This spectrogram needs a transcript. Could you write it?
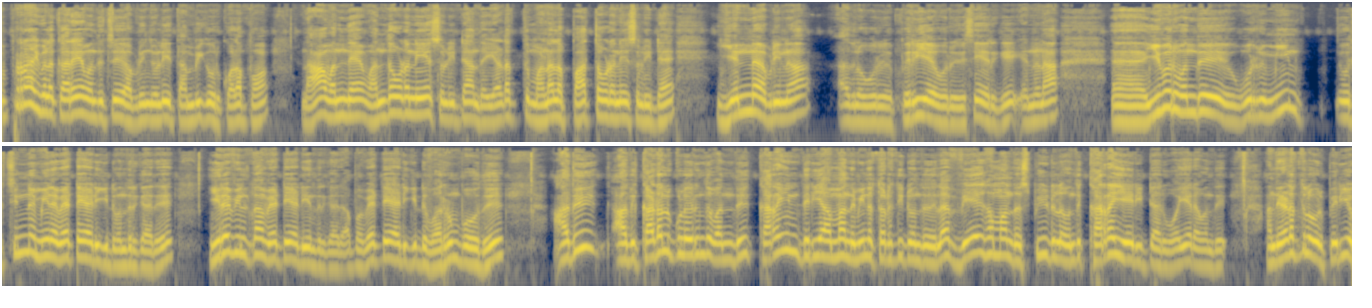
எப்படா இவ்வளோ கரையை வந்துச்சு அப்படின்னு சொல்லி தம்பிக்கு ஒரு குழப்பம். நான் வந்தேன் வந்த உடனேயே சொல்லிட்டேன் அந்த இடத்து மணலை பார்த்த உடனே சொல்லிட்டேன். என்ன அப்படின்னா அதில் ஒரு பெரிய ஒரு விஷயம் இருக்குது என்னென்னா இவர் வந்து ஒரு மீன் ஒரு சின்ன மீனை வேட்டையாடிக்கிட்டு வந்திருக்காரு. இரவில் தான் வேட்டையாடி இருந்திருக்காரு. அப்போ வேட்டையாடிக்கிட்டு வரும்போது அது அது கடலுக்குள்ளேருந்து வந்து கரைன்னு தெரியாமல் அந்த மீனை துரத்திட்டு வந்ததில் வேகமாக அந்த ஸ்பீடில் வந்து கரை ஏறிட்டார் ஒயரை வந்து. அந்த இடத்துல ஒரு பெரிய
